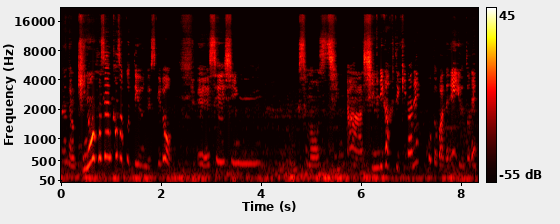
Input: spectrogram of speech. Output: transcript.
なんだろう、機能不全家族っていうんですけど、えー精神、その、しあ心理学的なね、言葉でね、言うとね、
